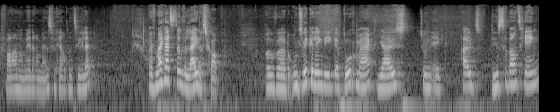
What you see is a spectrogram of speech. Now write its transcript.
gevallen en voor meerdere mensen geldt natuurlijk. Maar voor mij gaat het over leiderschap. Over de ontwikkeling die ik heb doorgemaakt, juist toen ik uit dienstverband ging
